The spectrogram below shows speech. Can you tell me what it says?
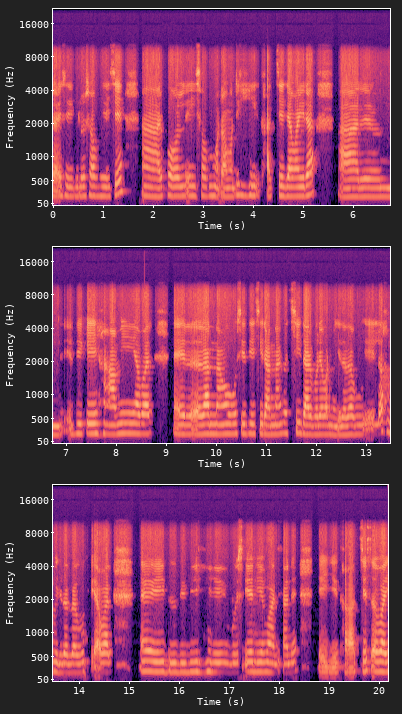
টায়েস, এইগুলো সব হয়েছে। আর ফল, এই সব মোটামুটি খাচ্ছে জামাইরা। আর এদিকে আমি আবার রান্নাও বসিয়ে দিয়েছি, রান্না করছি। তারপরে আবার মেজে দাদাবু এলো। মেজে দাদাবুকে আবার এই দু দিদি বসিয়ে নিয়ে মাঝখানে এই যে খাওয়াচ্ছে সবাই।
